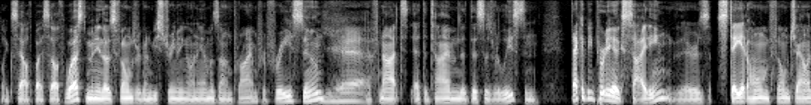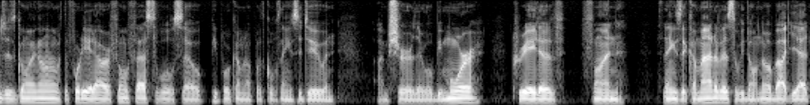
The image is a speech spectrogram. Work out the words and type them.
like South by Southwest. Many of those films are going to be streaming on Amazon Prime for free soon. yeah if not at the time that this is released. And that could be pretty exciting. There's stay at home film challenges going on with the 48 hour film festival. So people are coming up with cool things to do. And I'm sure there will be more creative, fun things that come out of us that we don't know about yet.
